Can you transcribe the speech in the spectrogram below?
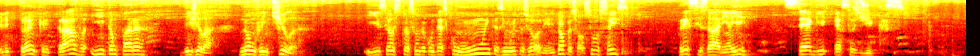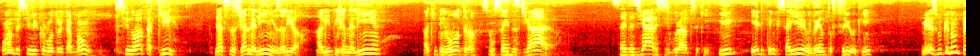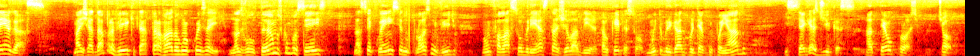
ele tranca, ele trava e então para de gelar, não ventila. E isso é uma situação que acontece com muitas e muitas geladeiras. Então pessoal, se vocês precisarem aí, segue essas dicas. Quando esse micromotor está bom, se nota aqui nessas janelinhas ali, ó. Ali tem janelinha, Aqui tem outra, ó, são saídas de ar. Ó. Saídas de ar esses buracos aqui. E ele tem que sair um vento frio aqui, mesmo que não tenha gás. Mas já dá para ver que está travado alguma coisa aí. Nós voltamos com vocês na sequência, no próximo vídeo. Vamos falar sobre esta geladeira. Tá ok, pessoal? Muito obrigado por ter acompanhado. E segue as dicas. Até o próximo. Tchau.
